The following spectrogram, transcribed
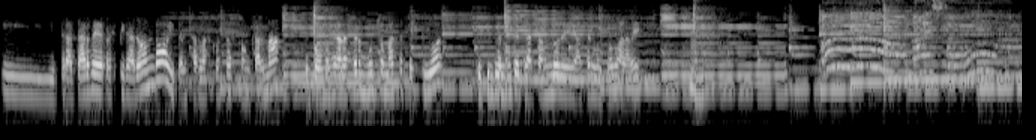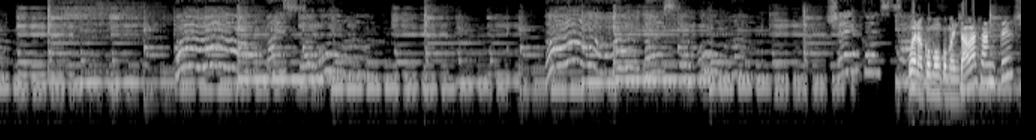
y tratar de respirar hondo y pensar las cosas con calma, que podemos llegar a ser mucho más efectivos que simplemente tratando de hacerlo todo a la vez. Bueno, como comentabas antes,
